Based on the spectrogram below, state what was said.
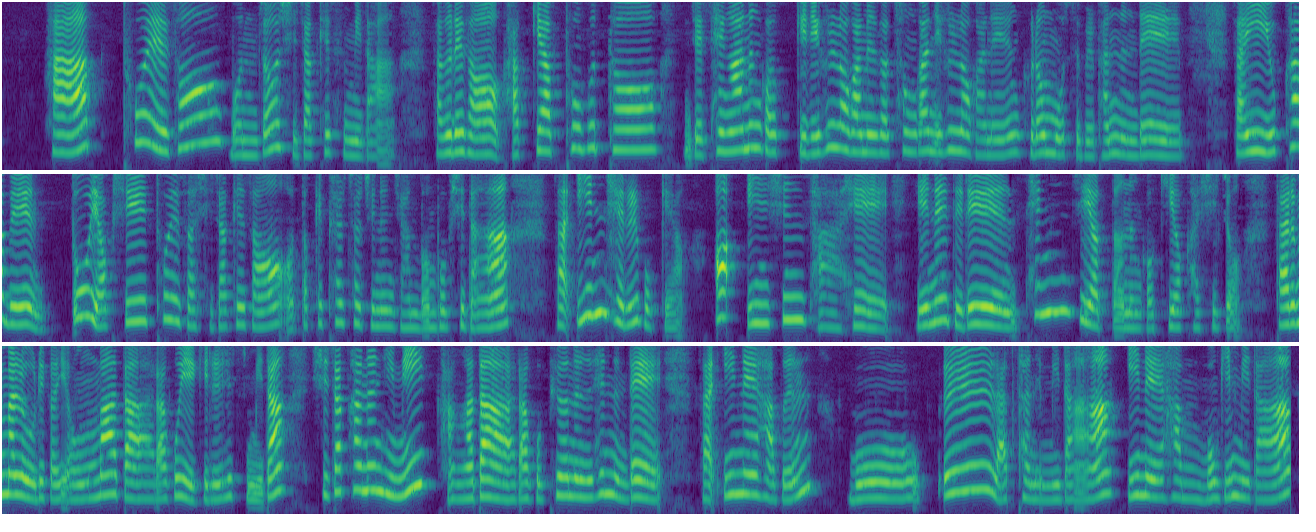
합, 토에서 먼저 시작했습니다. 자, 그래서 각기합 토부터 이제 생하는 것끼리 흘러가면서 청간이 흘러가는 그런 모습을 봤는데, 자, 이 육합은 또 역시 토에서 시작해서 어떻게 펼쳐지는지 한번 봅시다. 자, 인해를 볼게요. 아, 인신사해. 얘네들은 생지였다는 거 기억하시죠? 다른 말로 우리가 영마다라고 얘기를 했습니다. 시작하는 힘이 강하다라고 표현을 했는데, 자, 인해합은 목을 나타냅니다. 인해합 목입니다.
